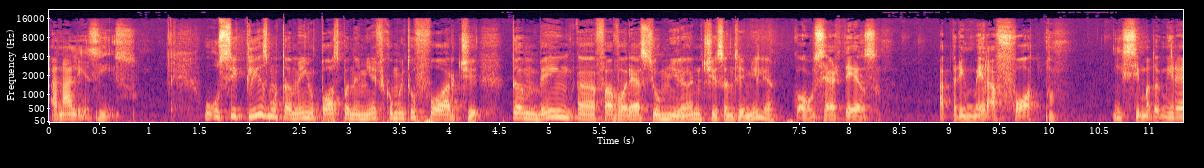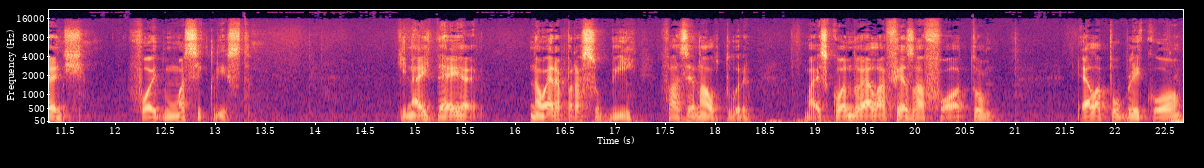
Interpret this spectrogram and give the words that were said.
analisem isso. O ciclismo também, o pós-pandemia, ficou muito forte. Também uh, favorece o Mirante Santa Emília? Com certeza. A primeira foto em cima do Mirante foi de uma ciclista. Que na ideia não era para subir, fazer na altura mas quando ela fez a foto, ela publicou,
